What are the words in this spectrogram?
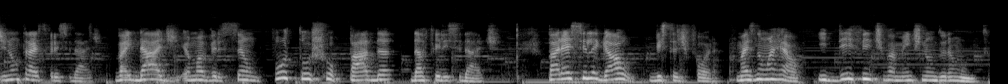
Vaidade não traz felicidade. Vaidade é uma versão photoshopada da felicidade. Parece legal vista de fora, mas não é real e definitivamente não dura muito.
